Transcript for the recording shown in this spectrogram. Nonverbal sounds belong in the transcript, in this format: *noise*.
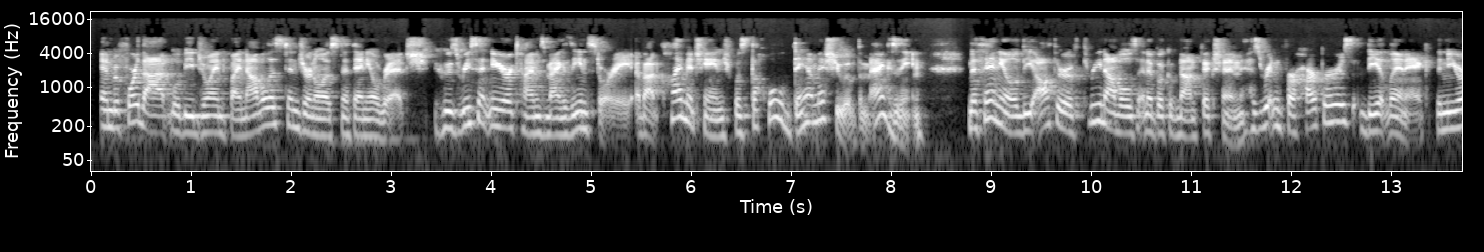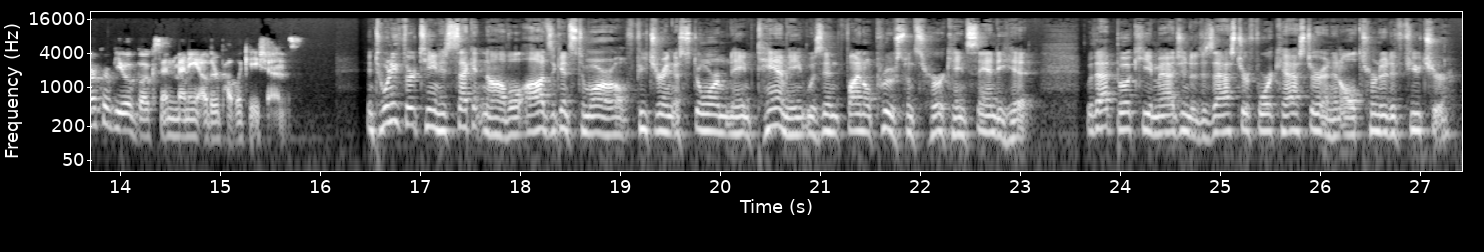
And before that, we'll be joined by novelist and journalist Nathaniel Rich, whose recent New York Times Magazine story about climate change was the whole damn issue of the magazine. Nathaniel, the author of three novels and a book of nonfiction, has written for Harper's, The Atlantic, the New York Review of Books, and many other publications. In 2013, his second novel, Odds Against Tomorrow, featuring a storm named Tammy, was in final proofs once Hurricane Sandy hit. With that book, he imagined a disaster forecaster and an alternative future.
